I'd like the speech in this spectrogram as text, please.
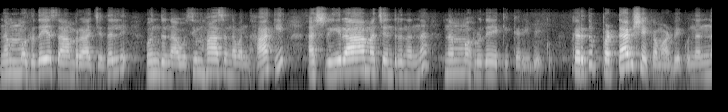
ನಮ್ಮ ಹೃದಯ ಸಾಮ್ರಾಜ್ಯದಲ್ಲಿ ಒಂದು ನಾವು ಸಿಂಹಾಸನವನ್ನು ಹಾಕಿ ಆ ಶ್ರೀರಾಮಚಂದ್ರನನ್ನ ನಮ್ಮ ಹೃದಯಕ್ಕೆ ಕರಿಬೇಕು. ಕರೆದು ಪಟ್ಟಾಭಿಷೇಕ ಮಾಡಬೇಕು. ನನ್ನ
